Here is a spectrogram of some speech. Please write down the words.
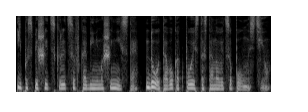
и поспешить скрыться в кабине машиниста до того, как поезд остановится полностью.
